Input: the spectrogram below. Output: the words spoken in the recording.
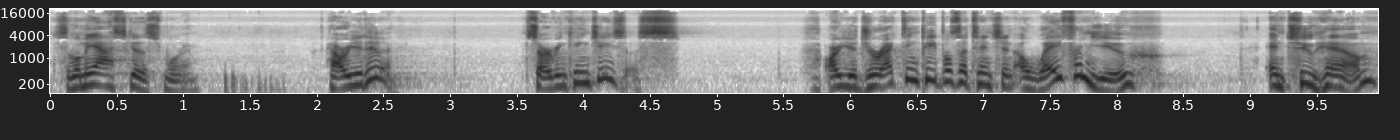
So let me ask you this morning, how are you doing? Serving King Jesus. Are you directing people's attention away from you and to him?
